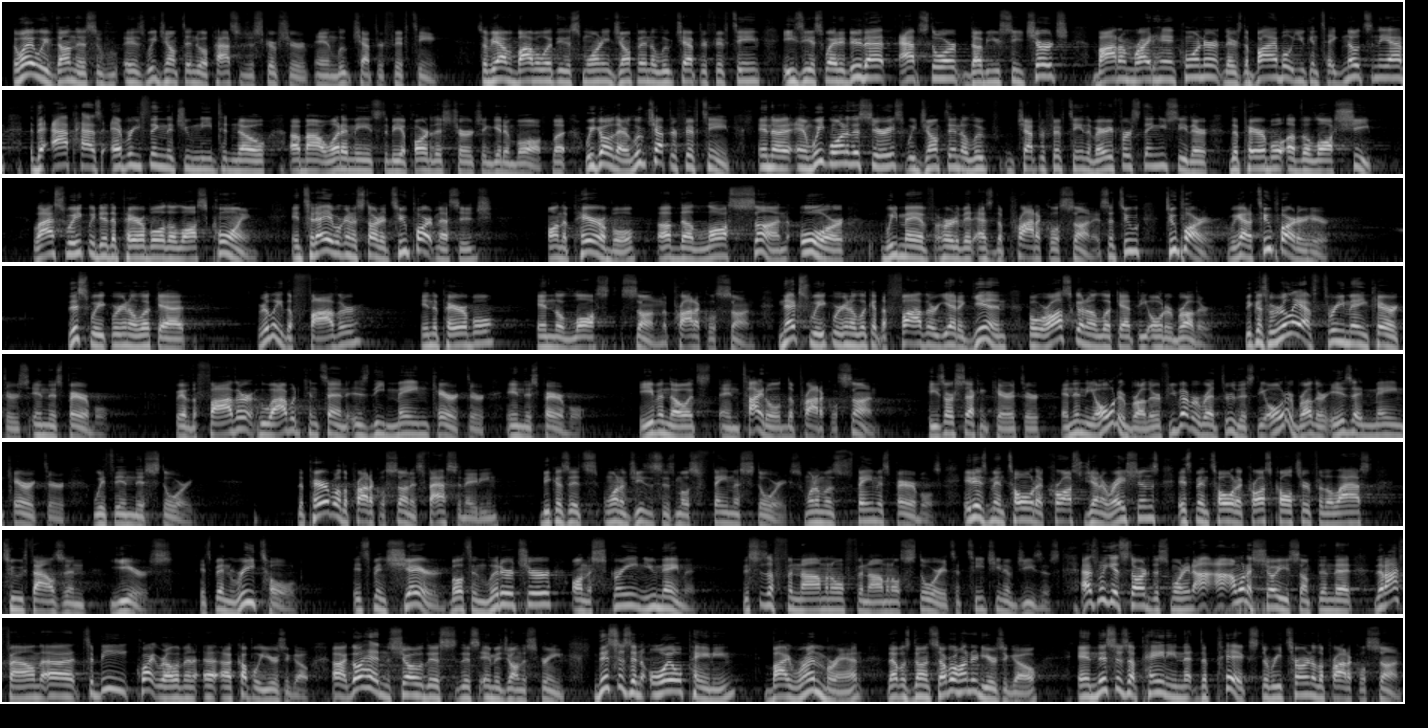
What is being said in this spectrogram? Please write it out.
The way we've done this is we jumped into a passage of scripture in Luke chapter 15. So if you have a Bible with you this morning, jump into Luke chapter 15. Easiest way to do that, App Store, WC Church, bottom right hand corner, there's the Bible. You can take notes in the app. The app has everything that you need to know about what it means to be a part of this church and get involved. But we go there. Luke chapter 15. In, the, in week one of this series, we jumped into Luke chapter 15. The very first thing you see there, the parable of the lost sheep. Last week we did the parable of the lost coin. And today we're going to start a two part message on the parable of the lost son, or we may have heard of it as the prodigal son. It's a two, two-parter. We got a two-parter here. This week we're going to look at really the father in the parable and the lost son, the prodigal son. Next week we're going to look at the father yet again, but we're also going to look at the older brother because we really have three main characters in this parable. We have the father, who I would contend is the main character in this parable, even though it's entitled the prodigal son. He's our second character. And then the older brother, if you've ever read through this, the older brother is a main character within this story. The parable of the prodigal son is fascinating because it's one of Jesus' most famous stories, one of the most famous parables. It has been told across generations, it's been told across culture for the last 2,000 years. It's been retold it's been shared both in literature, on the screen, you name it. This is a phenomenal, phenomenal story. It's a teaching of Jesus. As we get started this morning, I, I want to show you something that, that I found uh, to be quite relevant a, a couple years ago. Uh, go ahead and show this, this image on the screen. This is an oil painting by Rembrandt that was done several hundred years ago. And this is a painting that depicts the return of the prodigal son.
